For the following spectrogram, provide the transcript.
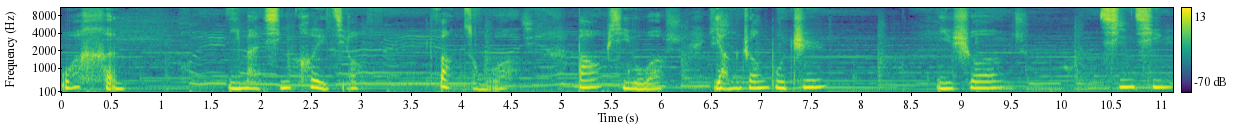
我狠，你满心愧疚，放纵我，包庇我，佯装不知。你说：“青青，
